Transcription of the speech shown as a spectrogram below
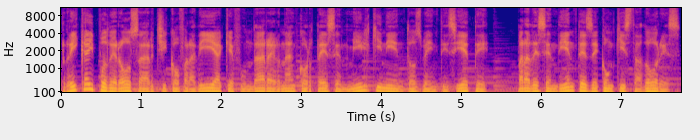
rica y poderosa archicofradía que fundara Hernán Cortés en 1527 para descendientes de conquistadores,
